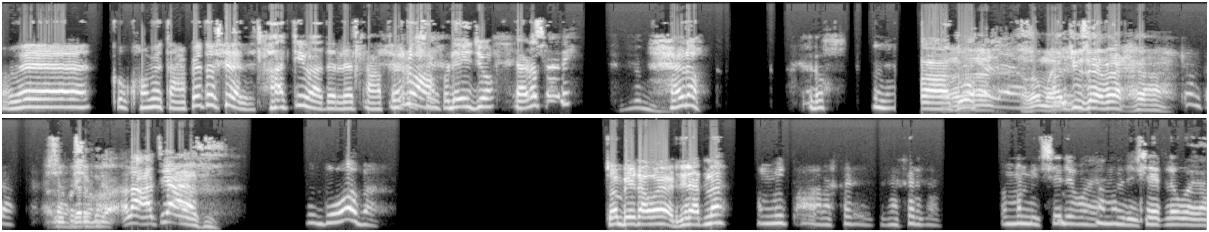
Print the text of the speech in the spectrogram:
હવે કોક અમે તાપે તો છે સાચી વાત એટલે તાપે તો આપણે જો. હેડો સારી. હેડો. હેડો. આ જો. હવે મને- છે હવે. અલા, આજે આયા છે. જો બા. ચમ બેટા હોય અડધી રાત ના તો મમ્મી છે મમ્મી નીચે લેવા અમને નીચે એટલે હોય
